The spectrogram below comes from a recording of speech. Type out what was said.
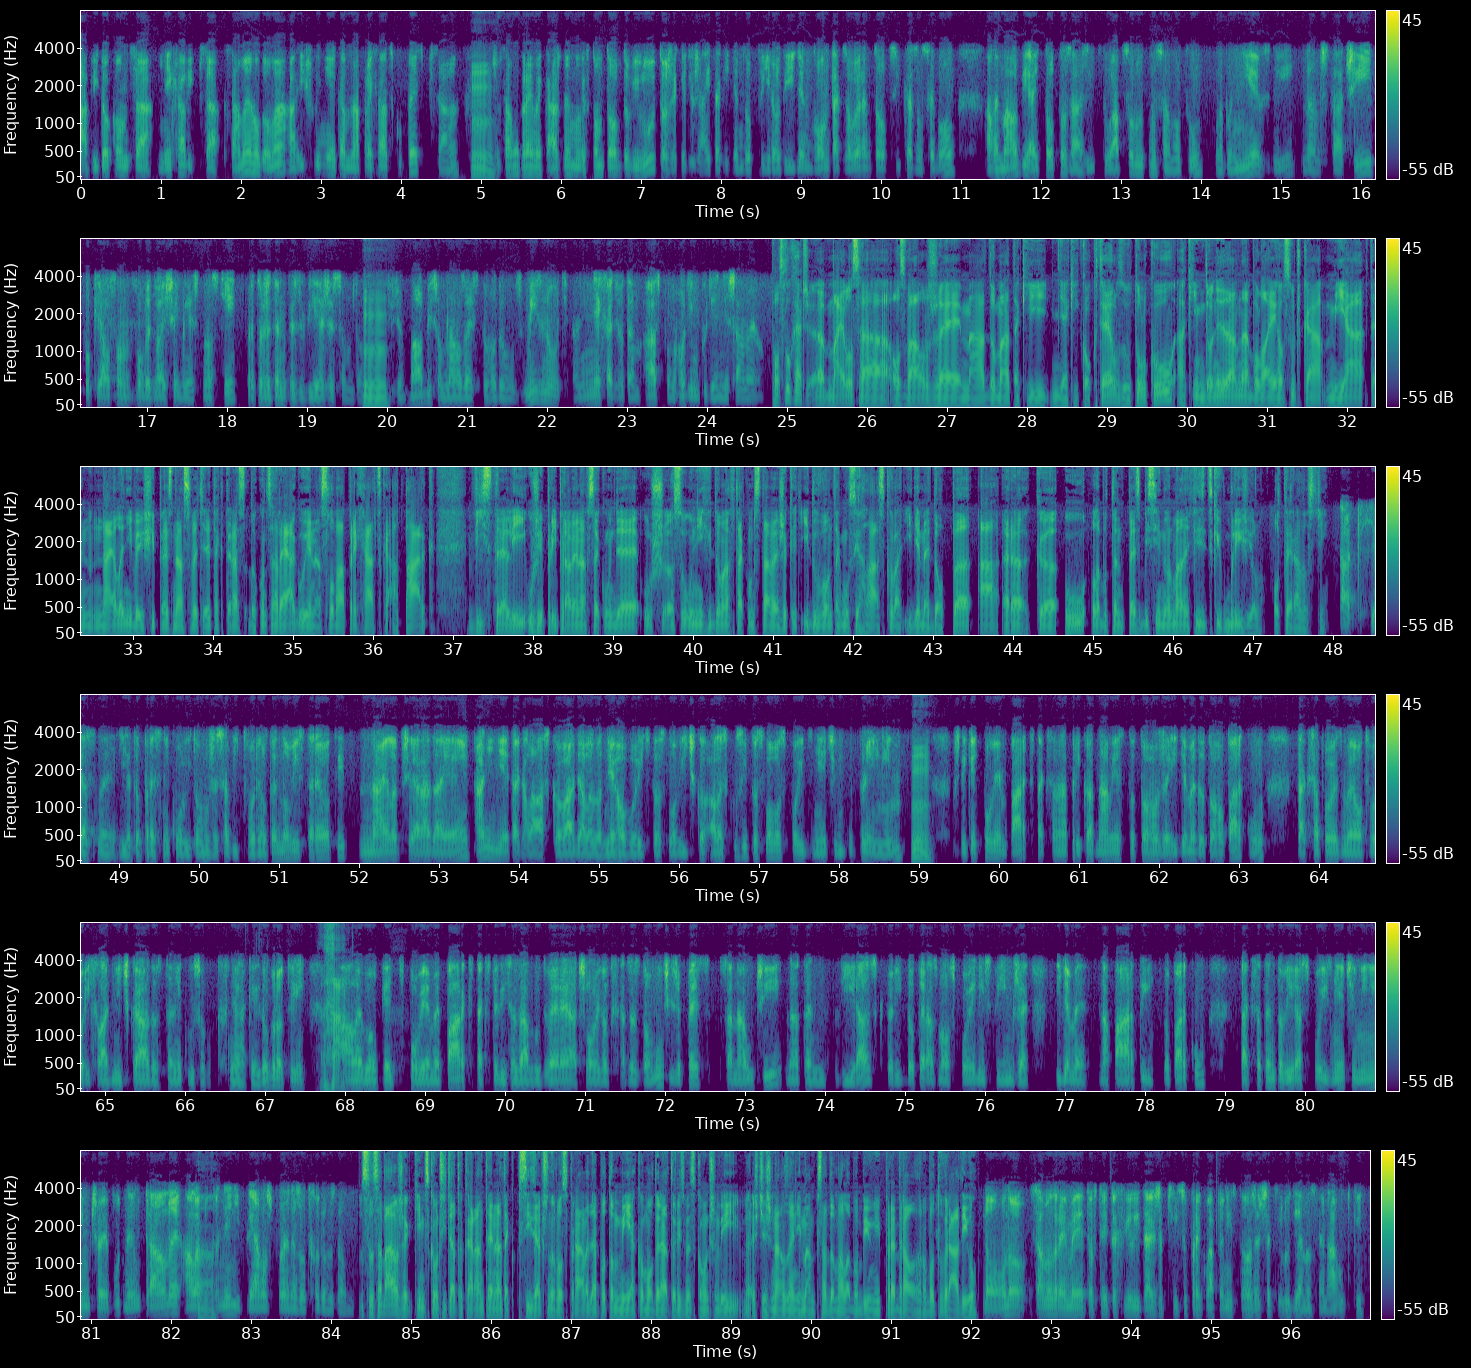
aby dokonca nechali psa samého doma a išli niekam na prechádzku bez psa, hmm. čo samozrejme každému je v tomto období ľúto, že keď už aj tak idem do prírody, idem von, tak zoberiem toho psíka so sebou, ale mal by aj toto zažiť, tú absolútnu samotu, lebo nie vždy nám stačí, pokiaľ som vo vedľajšej miestnosti, pretože ten pes vie, že som doma. Hmm. Čiže mal by som naozaj z toho domu zmiznúť a nechať ho tam aspoň hodinku denne samého. Posluchač eh, Milo sa ozval, že má doma taký nejaký koktejl koktail z útulku a kým donedávna bola jeho sučka Mia ten najlenivejší pes na svete, tak teraz dokonca reaguje na slová prechádzka a park. Vystrelí, už je pripravená v sekunde, už sú u nich doma v takom stave, že keď idú von, tak musia hláskovať ideme do P, A, R, K, U, lebo ten pes by si normálne fyzicky ublížil od tej radosti. Tak, jasné. Je to presne kvôli tomu, že sa vytvoril ten nový stereotyp. Najlepšia rada je ani nie tak hláskovať alebo nehovoriť to slovíčko, ale skúsiť to slovo spojiť s niečím úplne iným Hmm. Vždy, keď poviem park, tak sa napríklad namiesto toho, že ideme do toho parku, tak sa povedzme otvorí chladnička a dostane kúsok nejakej dobroty. Aha. Alebo keď povieme park, tak vtedy sa zavrú dvere a človek odchádza z domu. Čiže pes sa naučí na ten výraz, ktorý doteraz mal spojený s tým, že ideme na párty do parku, tak sa tento výraz spojí s niečím iným, čo je buď neutrálne, alebo to není priamo spojené s odchodom z domu. Som sa bál, že kým skončí táto karanténa, tak psi začnú rozprávať a potom my ako moderátori sme skončili. Ešte, že naozaj nemám psa doma, lebo by mi prebral robotu v rádiu. No ono, samozrejme je to v tejto chvíli tak, že psi sú prekvapení z toho, že všetci ľudia nosia náhubky.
